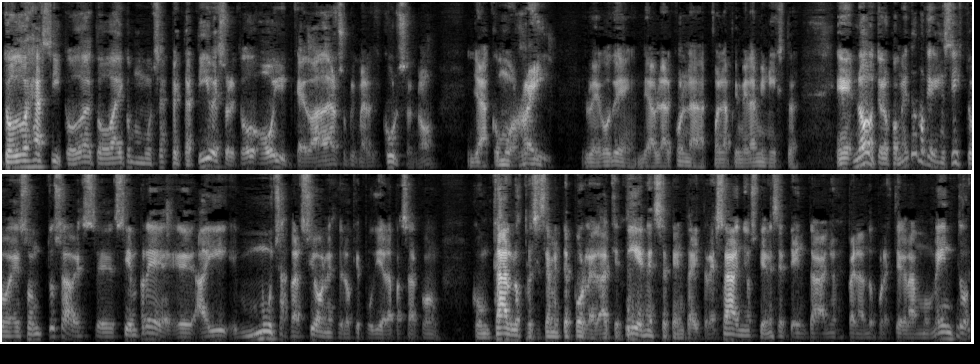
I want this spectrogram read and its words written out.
todo es así, todo, todo hay como mucha expectativa y sobre todo hoy que va a dar su primer discurso, ¿no? Ya como rey, luego de, hablar con la, con la primera ministra. Eh, no, te lo comento porque, insisto, eh, son, tú sabes, eh, siempre hay muchas versiones de lo que pudiera pasar con, con Carlos, precisamente por la edad que tiene, 73 años, tiene 70 años esperando por este gran momento.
